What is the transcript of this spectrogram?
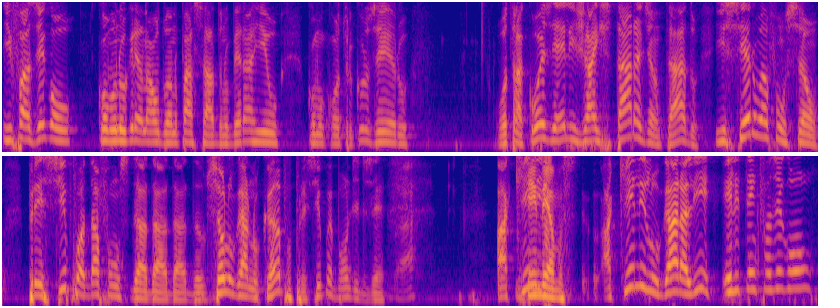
e fazer gol. Como no Grenal do ano passado no Beira-Rio, como contra o Cruzeiro, Outra coisa é ele já estar adiantado e ser uma função precípua da fun da, da, da, do seu lugar no campo, princípio é bom de dizer. Aquele, Entendemos. Aquele lugar ali, ele tem que fazer gol.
